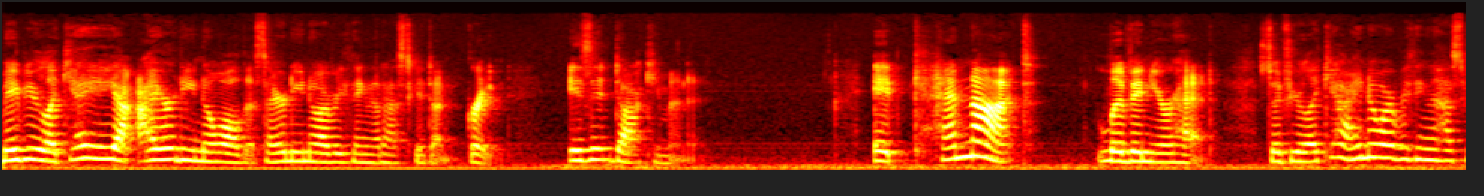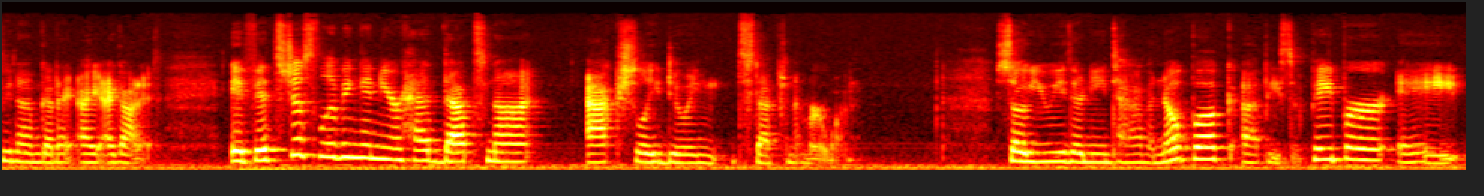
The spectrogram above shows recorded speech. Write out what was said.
Maybe you're like, yeah, yeah, yeah, I already know all this. I already know everything that has to get done. Great. Is it documented? It cannot live in your head. So if you're like, yeah, I know everything that has to be done, I'm good, I, I got it. If it's just living in your head, that's not actually doing step number one. So you either need to have a notebook, a piece of paper, a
